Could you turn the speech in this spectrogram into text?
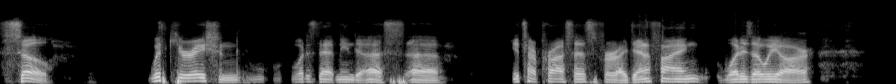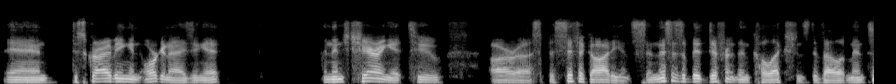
So, with curation, what does that mean to us? Uh, it's our process for identifying what is OER and describing and organizing it, and then sharing it to our uh, specific audience. And this is a bit different than collections development,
